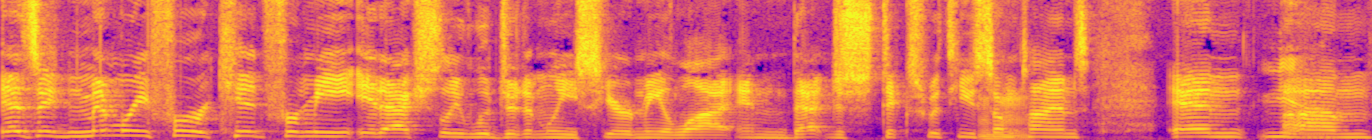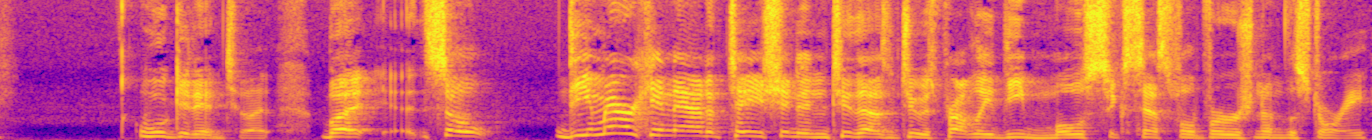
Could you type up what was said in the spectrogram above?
As a memory for a kid, for me, it actually legitimately scared me a lot, and that just sticks with you sometimes. And Yeah. um, we'll get into it. But so the American adaptation in 2002 is probably the most successful version of the story.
